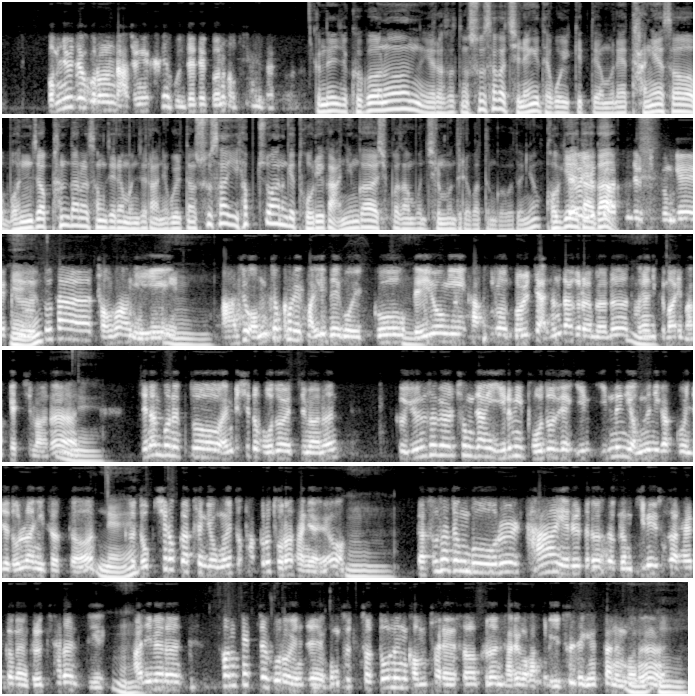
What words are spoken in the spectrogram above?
법률적으로는 나중에 크게 문제될 거는 없습니다. 근데 이제 그거는 예를 들어서 좀 수사가 진행이 되고 있기 때문에 당에서 먼저 판단할 성질의 문제는 아니고 일단 수사에 협조하는 게 도리가 아닌가 싶어서 한번 질문 드려봤던 거거든요. 제가 거기에다가 말씀드리고 싶은 게그 예. 수사 정황이 음, 아주 엄격하게 관리되고 있고 음. 내용이 밖으로 돌지 않는다 그러면은 당연히 그 말이 맞겠지만은 네. 지난번에 또 MBC도 보도했지만은 그 윤석열 총장이 이름이 보도돼 있- 있느니 없느니 갖고 이제 논란이 있었던 네. 그 녹취록 같은 경우에 또 밖으로 돌아다녀요. 음, 그러니까 수사 정보를 다 예를 들어서 그럼 기밀 수사를 할 거면 그렇게 하든지 음. 아니면은 선택적으로 이제 공수처 또는 검찰에서 그런 자료가 밖으로 유출되게 했다는 거는 음.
